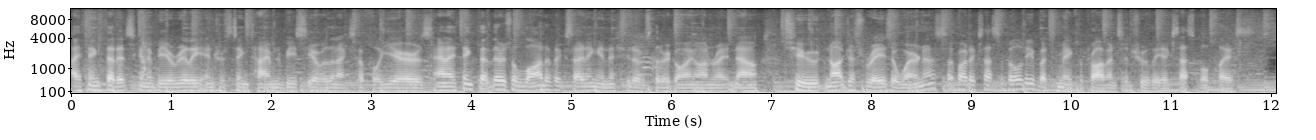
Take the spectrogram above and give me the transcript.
I think that it's going to be a really interesting time to BC over the next couple of years and I think that there's a lot of exciting initiatives that are going on right now to not just raise awareness about accessibility but to make the province a truly accessible place.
